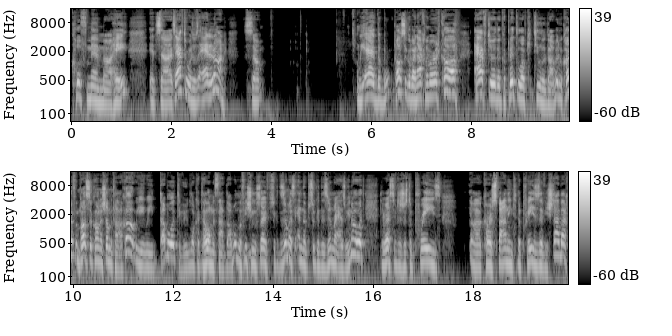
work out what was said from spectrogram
kuf mem uh, hey. It's uh, it's afterwards. It was added on. So we add the pasuk of Anach Ka after the capital of Tila David. We kaifim pasuk on Hashem Talka. we we double it. If you look at the home, it's not double. The Fishu Saif Pesukah Zimra is end of Pesukah Zimra as we know it. The rest of it is just a praise uh, corresponding to the praises of Yishtabach.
